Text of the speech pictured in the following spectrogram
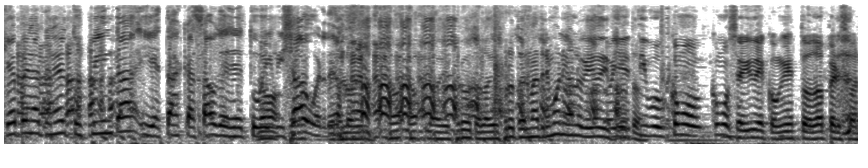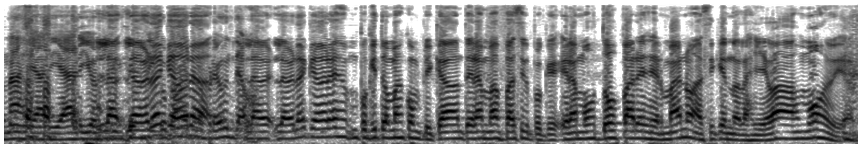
qué pena tener tu pinta y estás casado desde tu No, baby pero- shower. pero de- lo, di- lo- lo- lo disfruto, lo disfruto. El matrimonio es lo que yo Oye, disfruto. Tibu, ¿cómo, ¿cómo se vive con estos dos personajes a diario? La, la verdad que ahora, la, la verdad que ahora es un poquito más complicado. Antes era más fácil porque éramos dos pares de hermanos, así que nos las llevábamos, digamos.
